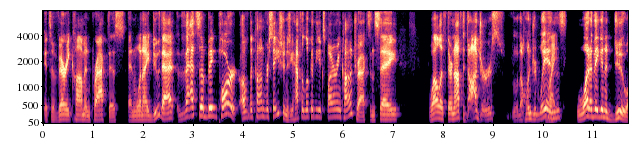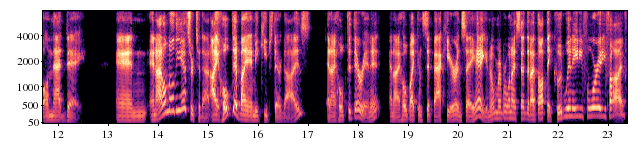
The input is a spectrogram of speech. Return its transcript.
it's a very common practice and when i do that that's a big part of the conversation is you have to look at the expiring contracts and say well if they're not the dodgers with 100 wins right. what are they going to do on that day and and i don't know the answer to that i hope that miami keeps their guys and I hope that they're in it. And I hope I can sit back here and say, hey, you know, remember when I said that I thought they could win 84, 85?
